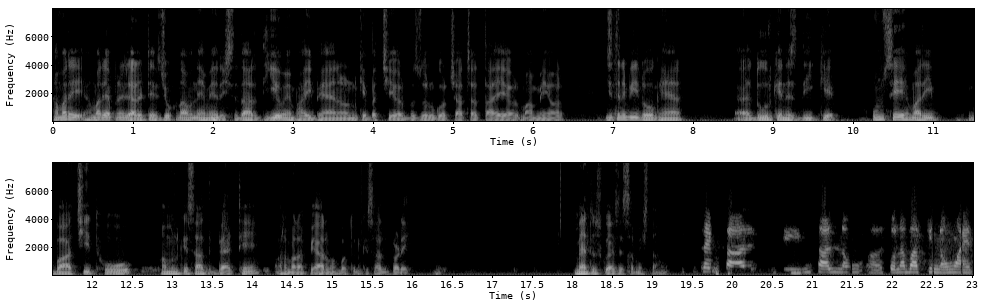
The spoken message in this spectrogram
हमारे हमारे अपने रिलेटिव जो खुदा ने हमें रिश्तेदार दिए हुए हैं भाई बहन और उनके बच्चे और बुज़ुर्ग और चाचा, ताए और मामे और जितने भी लोग हैं दूर के नज़दीक के, उनसे हमारी बातचीत हो हम उनके साथ बैठें और हमारा प्यार मोहब्बत उनके साथ बढ़े। मैं तो उसको ऐसे समझता हूँ। मिसाल नौ सोना बाप की नौ आयत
